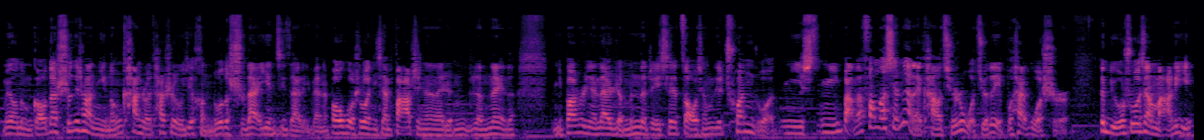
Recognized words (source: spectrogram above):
没有那么高，但实际上你能看出来，它是有一些很多的时代印记在里边的。包括说，你像八十年代人人类的，你八十年代人们的这些造型、这些穿着，你你把它放到现在来看，其实我觉得也不太过时。就比如说像玛丽，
